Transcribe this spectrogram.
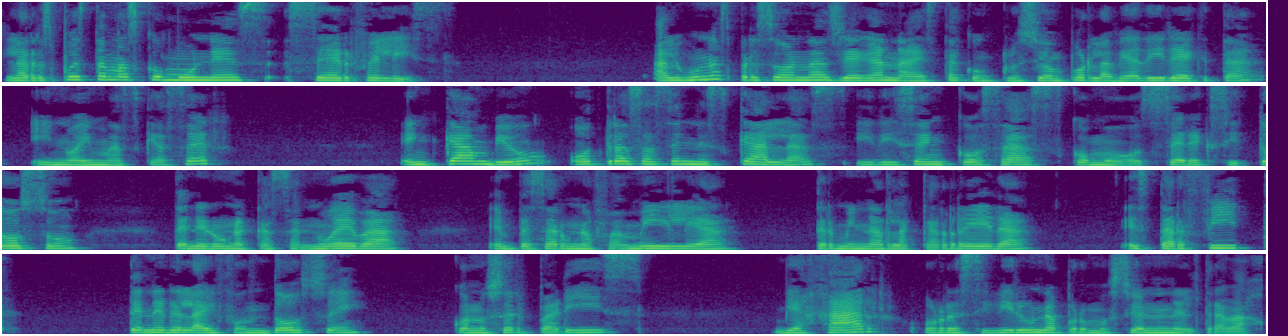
La respuesta más común es ser feliz. Algunas personas llegan a esta conclusión por la vía directa y no hay más que hacer. En cambio, otras hacen escalas y dicen cosas como ser exitoso, tener una casa nueva, empezar una familia, terminar la carrera, estar fit, tener el iPhone 12, conocer París, viajar o recibir una promoción en el trabajo.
